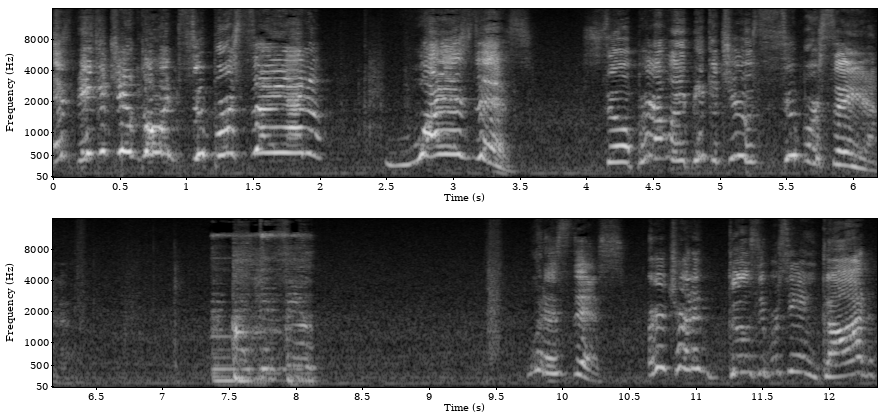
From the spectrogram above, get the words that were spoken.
Pikachu going Super Saiyan? What is this? So apparently Pikachu is Super Saiyan. What is this? Are you trying to go Super Saiyan God?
